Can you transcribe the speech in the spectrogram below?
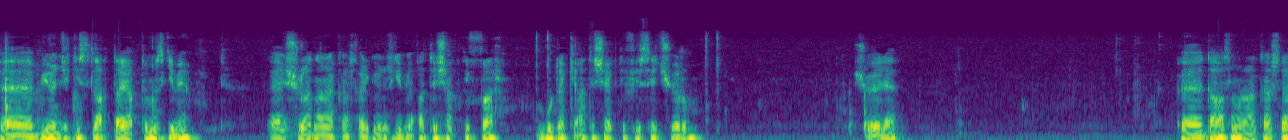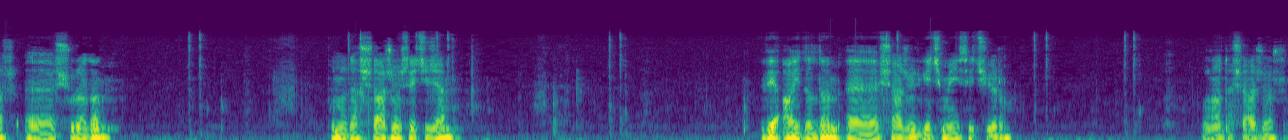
e, bir önceki silahta yaptığımız gibi e, şuradan arkadaşlar gördüğünüz gibi ateş aktif var. Buradaki ateş aktifi seçiyorum. Şöyle. E, daha sonra arkadaşlar e, şuradan bunu da şarjör seçeceğim. Ve idle'dan e, şarjör geçmeyi seçiyorum. Buna da şarjör.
